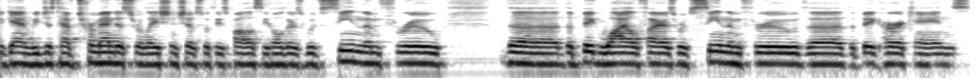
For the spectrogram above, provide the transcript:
again, we just have tremendous relationships with these policy holders. We've seen them through the the big wildfires. We've seen them through the the big hurricanes,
